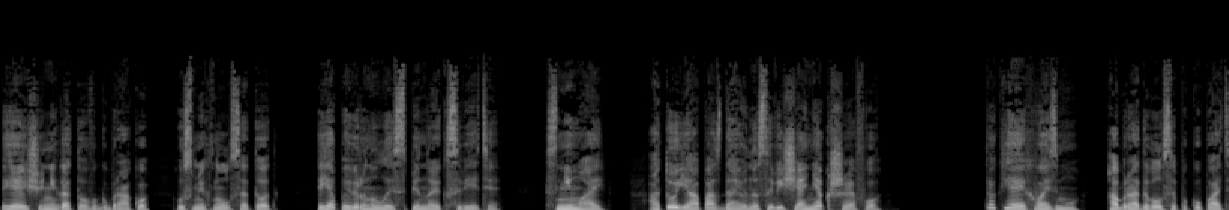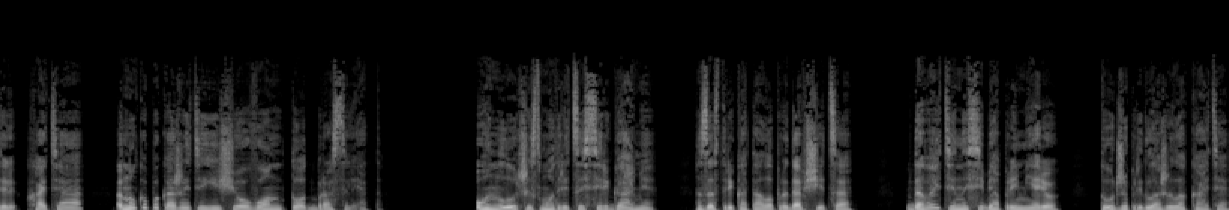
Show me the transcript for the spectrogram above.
«Я еще не готова к браку», — усмехнулся тот. Я повернулась спиной к Свете. «Снимай, а то я опоздаю на совещание к шефу». «Так я их возьму», — обрадовался покупатель, «хотя, ну-ка покажите еще вон тот браслет». «Он лучше смотрится с серьгами», — застрекотала продавщица. «Давайте на себя примерю», — тут же предложила Катя.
